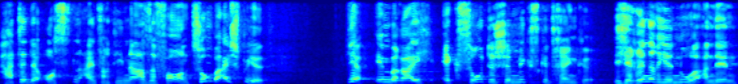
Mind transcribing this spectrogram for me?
hatte der Osten einfach die Nase vorn. Zum Beispiel hier im Bereich exotische Mixgetränke. Ich erinnere hier nur an den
